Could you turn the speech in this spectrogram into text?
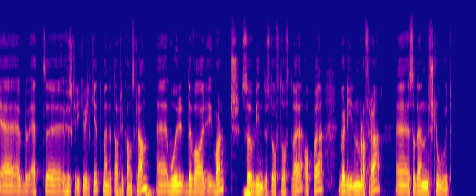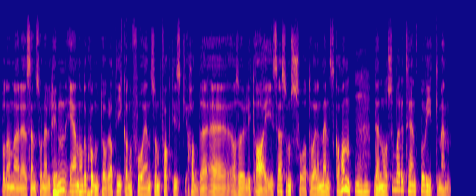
eh, et eh, Husker ikke hvilket, men et afrikansk land eh, hvor det var varmt, så vinduet sto ofte, ofte oppe, gardinen blafra. Eh, Så den slo ut på den der sensoren hele tiden. En hadde kommet over at det gikk an å få en som faktisk hadde eh, altså litt AI i seg, som så at det var en menneskehånd. Mhm. Den var også bare trent på hvite menn.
